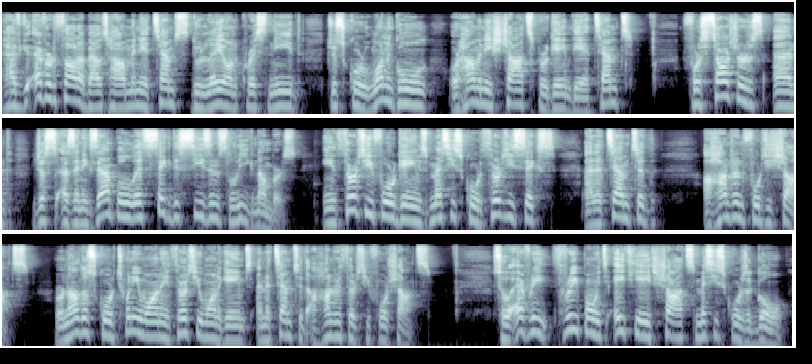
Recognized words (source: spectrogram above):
Have you ever thought about how many attempts do Leo and Chris need to score one goal or how many shots per game they attempt? For starters, and just as an example, let's take this season's league numbers. In 34 games, Messi scored 36 and attempted 140 shots. Ronaldo scored 21 in 31 games and attempted 134 shots. So every 3.88 shots, Messi scores a goal.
